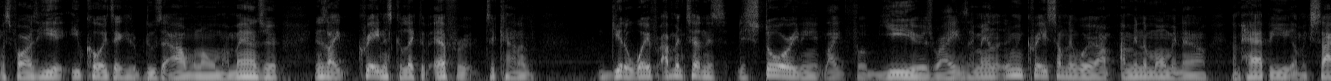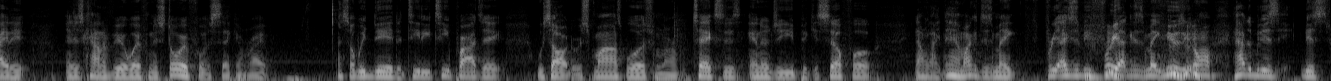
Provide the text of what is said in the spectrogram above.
as far as he he co-executive produced the album along with my manager. And it's like creating this collective effort to kind of get away from. I've been telling this this story like for years, right? It's like, man, let me create something where I'm, I'm in the moment now. I'm happy. I'm excited, and just kind of veer away from the story for a second, right? And so we did the TDT project. We saw what the response was from our Texas Energy, Pick Yourself Up. And I'm like, damn, I could just make free. I just be free. I could just make music. You don't have to be this this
